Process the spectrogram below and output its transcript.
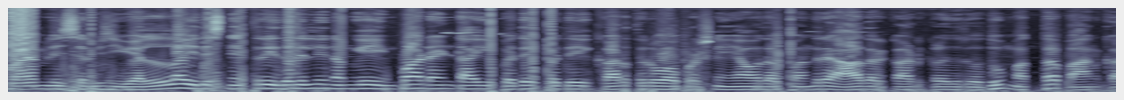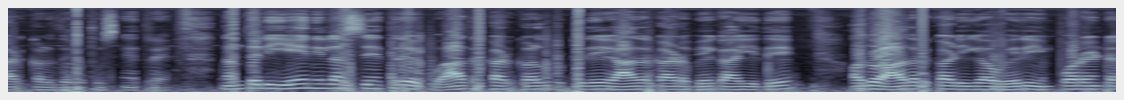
ಫ್ಯಾಮಿಲಿ ಸರ್ವಿಸ್ ಇವೆಲ್ಲ ಇದೆ ಸ್ನೇಹಿತರೆ. ಇದರಲ್ಲಿ ನಮಗೆ ಇಂಪಾರ್ಟೆಂಟ್ ಆಗಿ ಪದೇ ಪದೇ ಕಾಡ್ತಿರುವ ಪ್ರಶ್ನೆ ಯಾವುದಪ್ಪ ಅಂದರೆ ಆಧಾರ್ ಕಾರ್ಡ್ ಕಳೆದಿರೋದು ಮತ್ತು ಪಾನ್ ಕಾರ್ಡ್ ಕಳೆದಿರೋದು ಸ್ನೇಹಿತರೆ. ನಂತಲ್ಲಿ ಏನಿಲ್ಲ ಸ್ನೇಹಿತರೆ, ಆಧಾರ್ ಕಾರ್ಡ್ ಕಳೆದುಬಿಟ್ಟಿದೆ, ಆಧಾರ್ ಕಾರ್ಡ್ ಬೇಕಾಗಿದೆ. ಅದು ಆಧಾರ್ ಕಾರ್ಡ್ ಈಗ ವೆರಿ ಇಂಪಾರ್ಟೆಂಟ್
